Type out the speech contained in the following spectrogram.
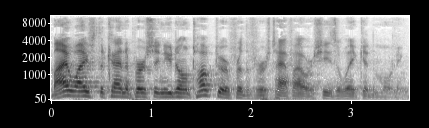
My wife's the kind of person you don't talk to her for the first half hour she's awake in the morning.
